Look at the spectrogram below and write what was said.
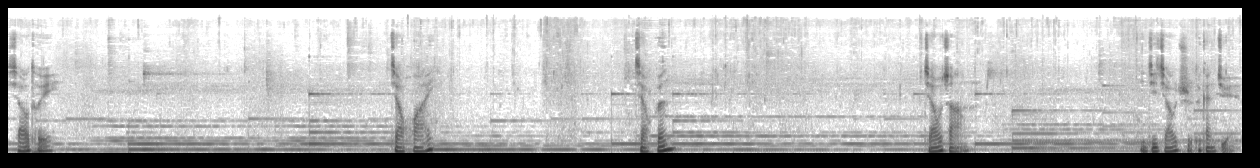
小腿、脚踝、脚跟、脚掌。以及脚趾的感觉。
